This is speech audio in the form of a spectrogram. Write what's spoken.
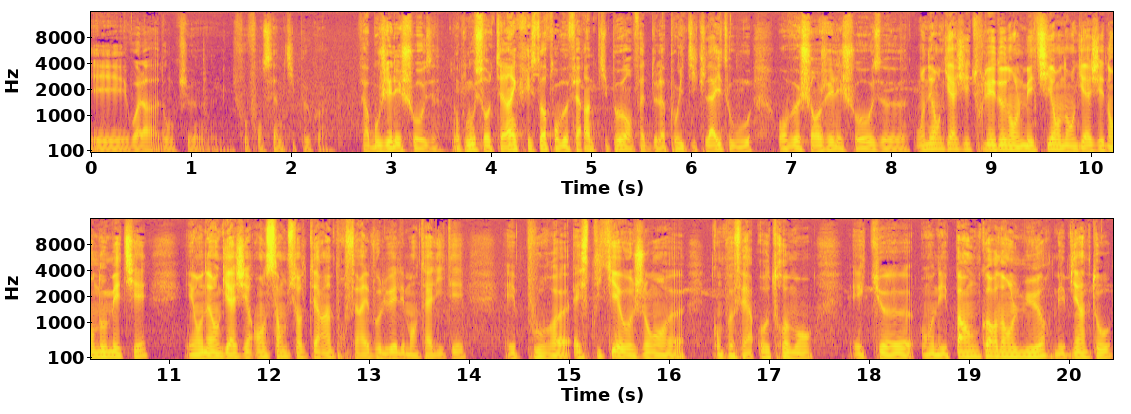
et voilà, donc euh, il faut foncer un petit peu quoi. Faire bouger les choses. Donc nous sur le terrain, Christophe, on veut faire un petit peu en fait de la politique light où on veut changer les choses. Euh. On est engagés tous les deux dans le métier, on est engagés dans nos métiers et on est engagés ensemble sur le terrain pour faire évoluer les mentalités et pour euh, expliquer aux gens qu'on peut faire autrement et que on n'est pas encore dans le mur, mais bientôt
